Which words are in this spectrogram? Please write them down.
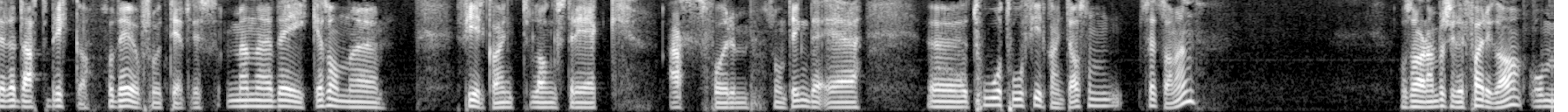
der det detter brikker. Så det er jo for så vidt Tetris. Men eh, det er ikke sånn uh, firkant, lang strek, S-form, sånne ting. Det er uh, to og to firkanter som sitter sammen. Og så har de forskjellige farger og,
